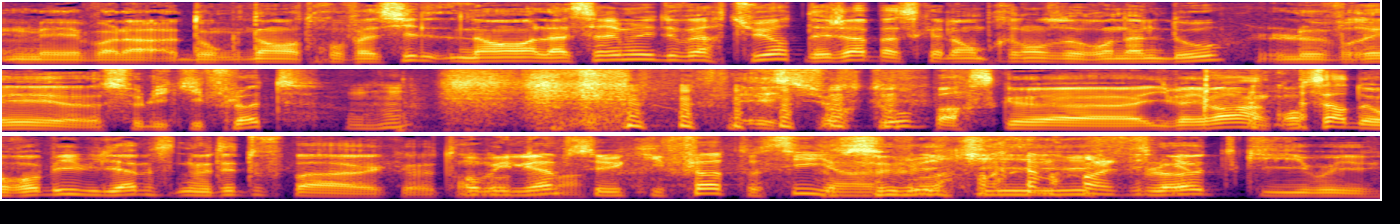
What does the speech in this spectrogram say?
Mais voilà, donc non, trop facile. Non, la cérémonie d'ouverture, déjà parce qu'elle est en présence de Ronaldo, le vrai, euh, celui qui flotte. Mhm. Et surtout parce que euh, il va y avoir un concert de Robbie Williams. Ne t'étouffe pas avec euh, ton Robbie Williams, celui qui flotte aussi. hein, celui qui flotte, qui oui.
